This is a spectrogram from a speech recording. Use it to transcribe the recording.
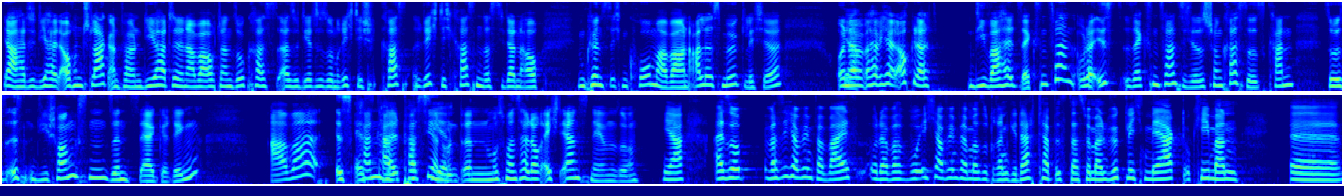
ja, hatte die halt auch einen Schlaganfall und die hatte dann aber auch dann so krass, also die hatte so einen richtig krass, richtig krassen, dass die dann auch im künstlichen Koma war und alles mögliche und ja. dann habe ich halt auch gedacht, die war halt 26 oder ist 26, das ist schon krass, so, es kann, so es ist, die Chancen sind sehr gering, aber es kann, es kann halt passieren. passieren. Und dann muss man es halt auch echt ernst nehmen, so. Ja, also was ich auf jeden Fall weiß, oder wo ich auf jeden Fall mal so dran gedacht habe, ist, dass wenn man wirklich merkt, okay, man, äh,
